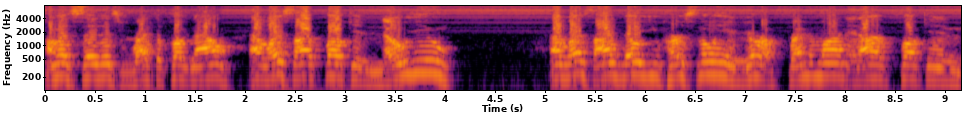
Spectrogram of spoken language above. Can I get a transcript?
I'm gonna say this right the fuck now. Unless I fucking know you, unless I know you personally and you're a friend of mine and I've fucking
